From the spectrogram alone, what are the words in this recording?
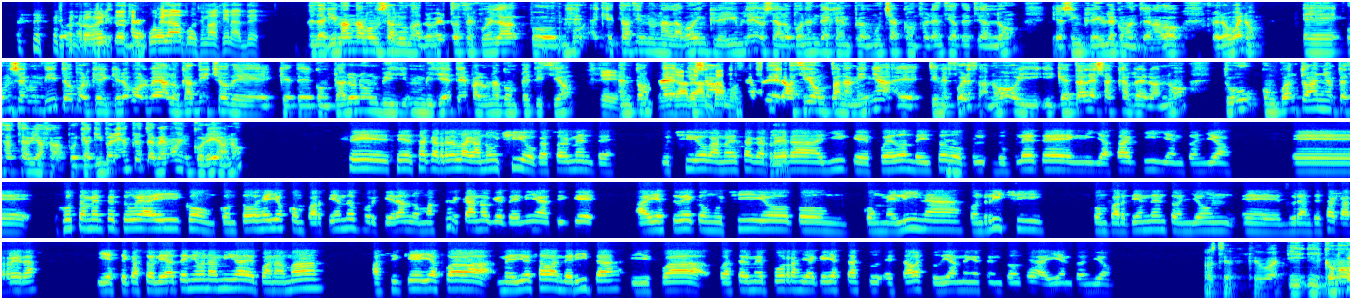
Con Roberto Cejuela, pues imagínate. Desde aquí mandamos un saludo a Roberto Cejuela, por, es que está haciendo una labor increíble, o sea, lo ponen de ejemplo en muchas conferencias de triatlón y es increíble como entrenador. Pero bueno, eh, un segundito porque quiero volver a lo que has dicho de que te compraron un, billete para una competición. Entonces, esa, federación panameña eh, tiene fuerza, ¿no? ¿Y, qué tal esas carreras, no? ¿Tú con cuántos años empezaste a viajar? Porque aquí, por ejemplo, te vemos en Corea, ¿no? Sí, sí, esa carrera la ganó Uchio casualmente. Uchio ganó esa carrera allí, que fue donde hizo duplete en Miyazaki y en Tonjon. Eh, justamente estuve ahí con, todos ellos compartiendo porque eran lo más cercano que tenía, así que ahí estuve con Uchillo, con, con Melina, con Richie, compartiendo en Tonjon eh, durante esa carrera. Y este casualidad tenía una amiga de Panamá, así que ella fue me dio esa banderita y fue a, fue a hacerme porras ya que ella está, estaba estudiando en ese entonces ahí en Tonjon. Hostia, qué guay. ¿Y, cómo,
